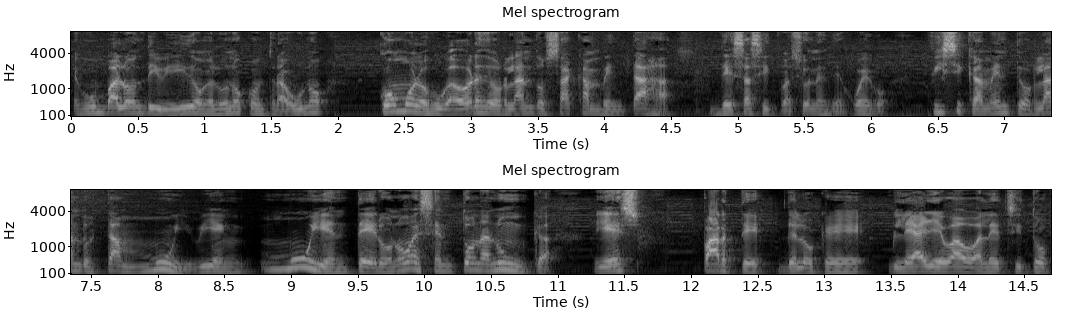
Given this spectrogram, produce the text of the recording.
en un balón dividido en el uno contra uno, cómo los jugadores de Orlando sacan ventaja de esas situaciones de juego. Físicamente Orlando está muy bien, muy entero, no desentona nunca y es parte de lo que le ha llevado al éxito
